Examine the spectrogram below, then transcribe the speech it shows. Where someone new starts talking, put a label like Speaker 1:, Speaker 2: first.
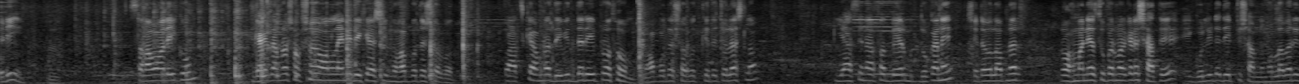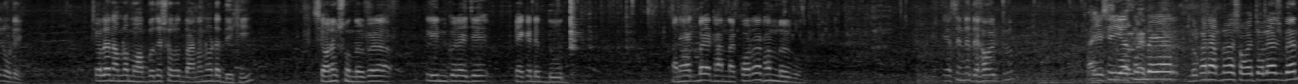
Speaker 1: Ready সালামু আলাইকুম guys আমরা সবসময় অনলাইনে দেখে আসি মোহাব্বতের শরবত। তো আজকে আমরা দেবিদ্দার এই প্রথম মোহাব্বতের শরবত খেতে চলে আসলাম। ইয়াসিন আরফাত বেয়ের দোকানে, সেটা হলো আপনার রহমানিয়া সুপার মার্কেটের সাথে, এই গলিটা দিয়ে একটু সামনে মোল্লাবাড়ি রোডে। চলেন আমরা মোহাব্বতের শরবত বানানোটা দেখি। সে অনেক সুন্দর করে ক্লিন করে যে প্যাকেটের দুধ। মানে একবারে ঠান্ডা, কড়া ঠান্ডা হইব। ইয়াসিনটা দেখাও একটু। এসে ইয়াসিন ভাইয়ের দোকানে আপনারা সবাই চলে আসবেন।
